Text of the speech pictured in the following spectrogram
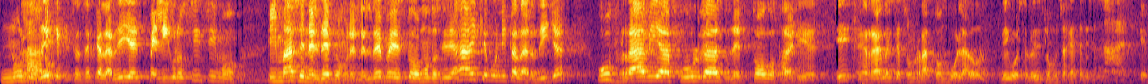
No lo deje que se acerque a la ardilla, es peligrosísimo. Y más en el DF, hombre, en el DF es todo el mundo así de, ay, qué bonita la ardilla. Uf, rabia, pulgas, de todo traen. Así es. Sí, eh, realmente es un ratón volador. Digo, se lo he dicho a mucha gente, me dicen, nah, es que...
